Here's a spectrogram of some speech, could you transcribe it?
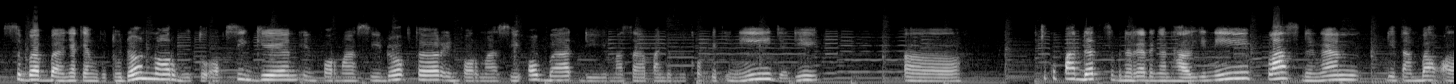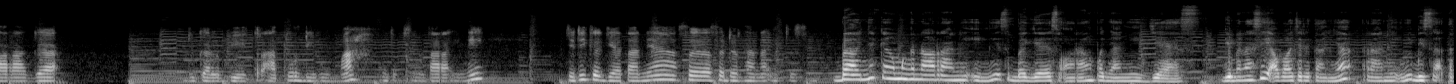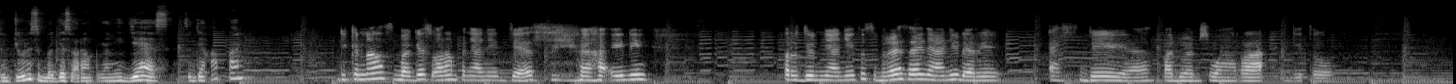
Sebab banyak yang butuh donor, butuh oksigen, informasi dokter, informasi obat di masa pandemi COVID ini, jadi uh, cukup padat sebenarnya dengan hal ini, plus dengan ditambah olahraga juga lebih teratur di rumah untuk sementara ini. Jadi kegiatannya sesederhana itu sih. Banyak yang mengenal Rani ini sebagai seorang penyanyi jazz. Gimana sih awal ceritanya Rani ini bisa terjun sebagai seorang penyanyi jazz? Sejak kapan? Dikenal sebagai seorang penyanyi jazz, ya ini terjun nyanyi itu sebenarnya saya nyanyi dari SD ya, paduan suara gitu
